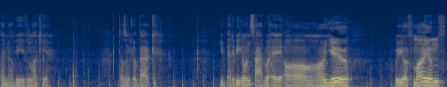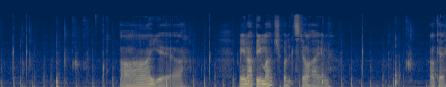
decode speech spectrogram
Then I'll be even luckier. Doesn't go back. You better be going sideways. Oh, yeah. We some irons. Ah, yeah. May not be much, but it's still iron. Okay,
